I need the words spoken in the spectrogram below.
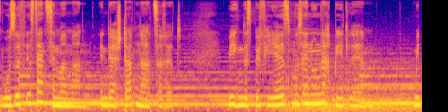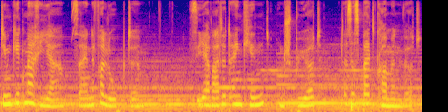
Josef ist ein Zimmermann in der Stadt Nazareth. Wegen des Befehls muss er nun nach Bethlehem. Mit ihm geht Maria, seine Verlobte. Sie erwartet ein Kind und spürt, dass es bald kommen wird.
